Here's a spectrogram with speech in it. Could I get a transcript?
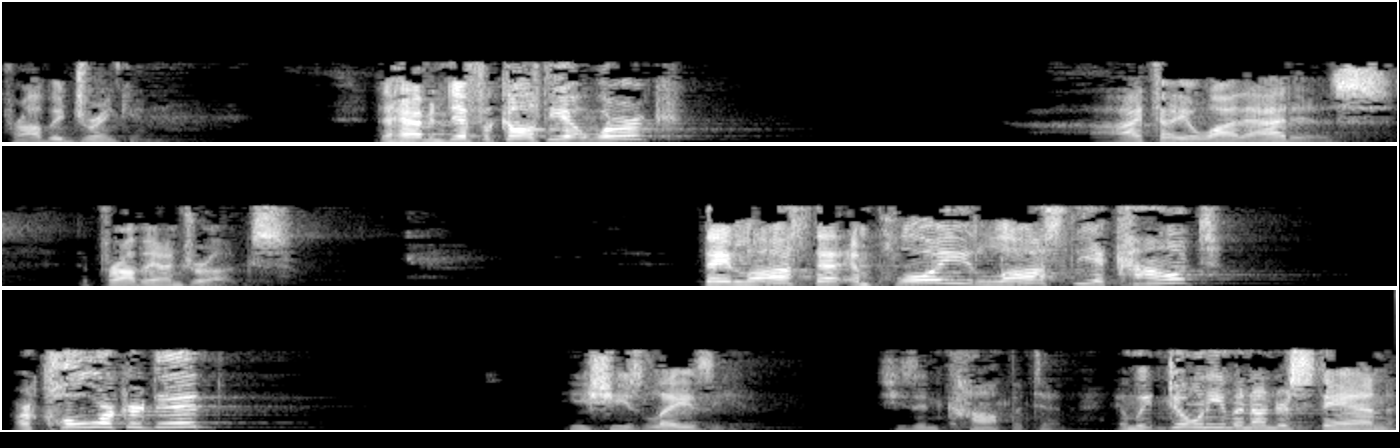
Probably drinking. They're having difficulty at work? I tell you why that is. They're probably on drugs. They lost, that employee lost the account? Our coworker did. He, she's lazy. She's incompetent. And we don't even understand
